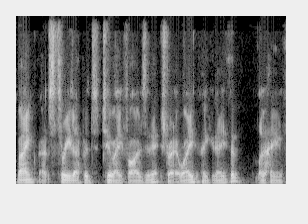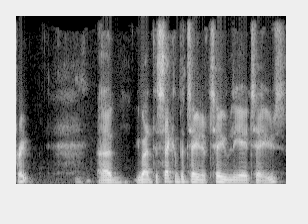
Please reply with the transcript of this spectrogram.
bang, that's three Leopard 2 A5s in it straight away. Thank you, Nathan. Low hanging fruit. Um, you add the second platoon of two Leo 2s.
